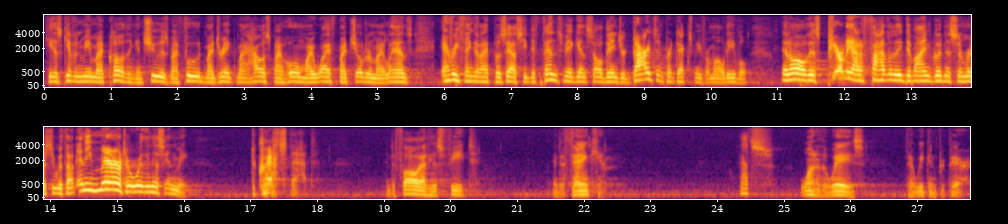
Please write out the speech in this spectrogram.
He has given me my clothing and shoes, my food, my drink, my house, my home, my wife, my children, my lands, everything that I possess. He defends me against all danger, guards and protects me from all evil. And all this purely out of fatherly divine goodness and mercy without any merit or worthiness in me. To grasp that and to fall at his feet and to thank him. That's one of the ways that we can prepare.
